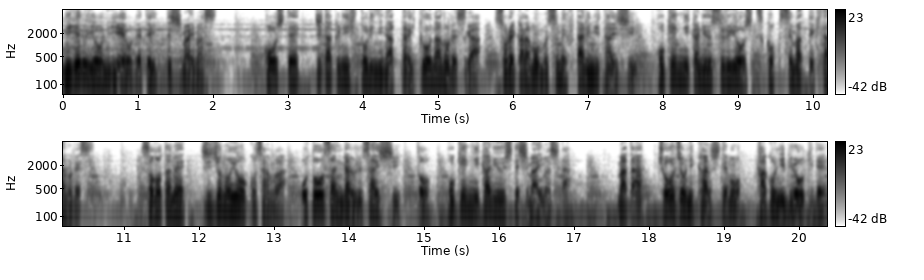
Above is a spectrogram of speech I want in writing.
逃げるように家を出て行ってしまいます。こうして自宅に一人になった幾夫なのですが、それからも娘二人に対し、保険に加入するようしつこく迫ってきたのです。そのため、次女の陽子さんは、お父さんがうるさいし、と保険に加入してしまいました。また、長女に関しても、過去に病気で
